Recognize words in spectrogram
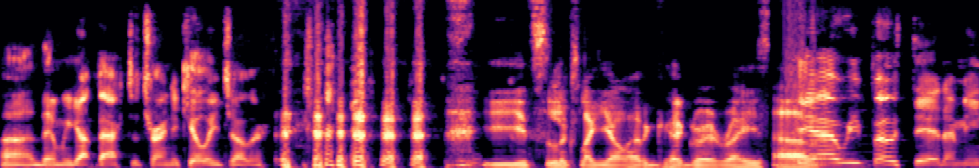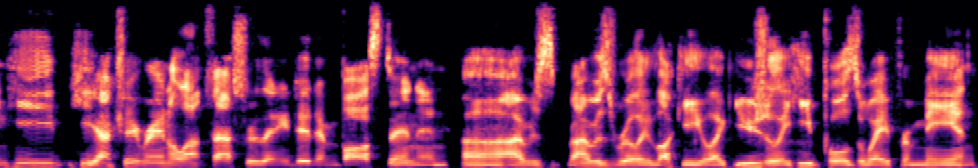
uh, then we got back to trying to kill each other. it looks like y'all had a great race. Um, yeah, we both did. I mean, he he actually ran a lot faster than he did in Boston, and uh, I was I was really lucky. Like usually he pulls away from me, and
